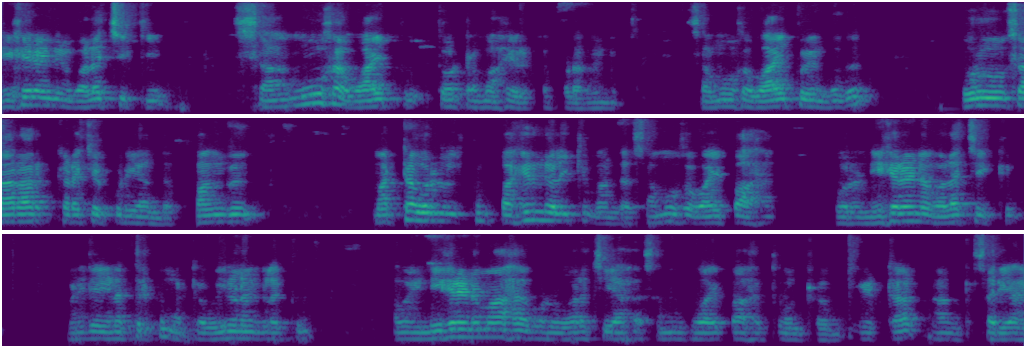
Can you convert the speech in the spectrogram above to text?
நிகரின் வளர்ச்சிக்கு சமூக வாய்ப்பு தோற்றமாக இருக்கப்பட வேண்டும். சமூக வாய்ப்பு என்பது ஒரு சாரார் கிடைக்கக்கூடிய அந்த பங்கு மற்றவர்களுக்கும் பகிர்ந்தளிக்கும் அந்த சமூக வாய்ப்பாக ஒரு நிகரின வளர்ச்சிக்கும் மனித இனத்திற்கும் மற்ற உயிரினங்களுக்கும் அவை நிகரினமாக ஒரு வளர்ச்சியாக சமூக வாய்ப்பாக தோன்ற ஏற்றால் நான் சரியாக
